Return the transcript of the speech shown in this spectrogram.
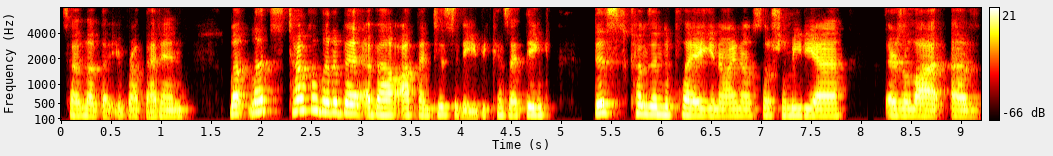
So I love that you brought that in. But let's talk a little bit about authenticity because I think this comes into play. You know, I know social media, there's a lot of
